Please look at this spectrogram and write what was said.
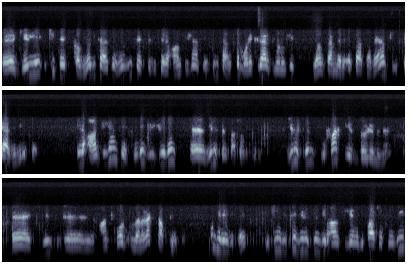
e, geriye iki test kalıyor. Bir tanesi hızlı test dedikleri antijen testi, bir tanesi de moleküler biyolojik yöntemleri esasına dayan PCR virüs testi. Şimdi antijen testinde vücudun e, virüsün pardon, virüsün ufak bir bölümünü e, siz e, antikor kullanarak saplıyorsunuz. Bu birinci test. İkincisi virüsün bir antijeni bir parçasını değil,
